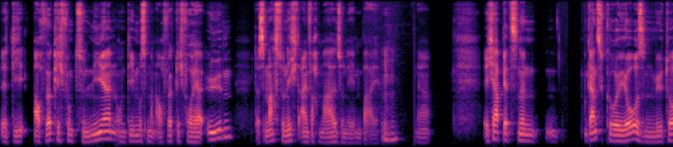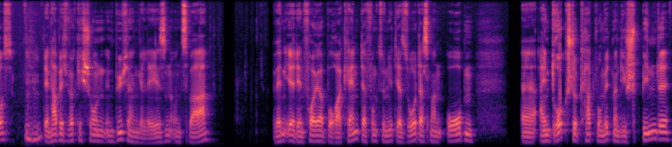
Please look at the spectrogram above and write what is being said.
äh, die auch wirklich funktionieren und die muss man auch wirklich vorher üben. Das machst du nicht einfach mal so nebenbei. Mhm. Ja. Ich habe jetzt einen ganz kuriosen Mythos, mhm. den habe ich wirklich schon in Büchern gelesen. Und zwar, wenn ihr den Feuerbohrer kennt, der funktioniert ja so, dass man oben äh, ein Druckstück hat, womit man die Spindel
